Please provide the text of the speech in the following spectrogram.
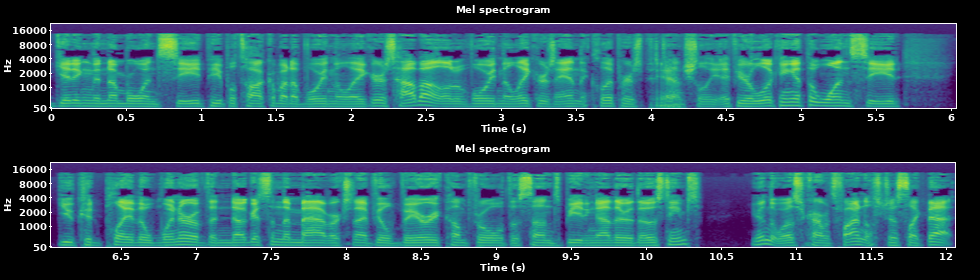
getting the number one seed. People talk about avoiding the Lakers. How about avoiding the Lakers and the Clippers potentially? If you're looking at the one seed, you could play the winner of the Nuggets and the Mavericks, and I feel very comfortable with the Suns beating either of those teams. You're in the Western Conference Finals just like that.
